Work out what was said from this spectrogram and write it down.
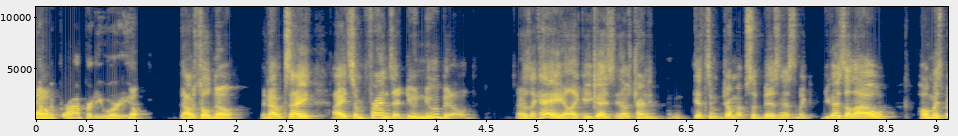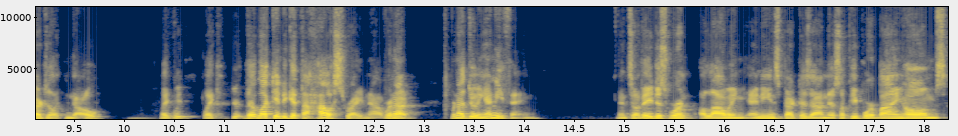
on no, the property, were you? Nope. I was told no. And I, cause I, I had some friends that do new build. And I was like, Hey, like, are you guys, and I was trying to get some, drum up some business. I'm like, you guys allow home inspectors? Like, no, like we, like they're lucky to get the house right now. We're not, we're not doing anything. And so they just weren't allowing any inspectors on there. So people were buying homes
